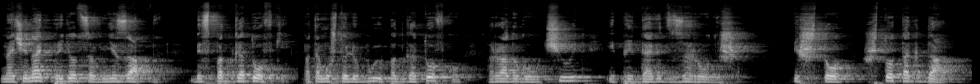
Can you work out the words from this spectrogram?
Начинать придется внезапно, без подготовки, потому что любую подготовку радуга учует и придавит в зародыше. И что? Что тогда?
